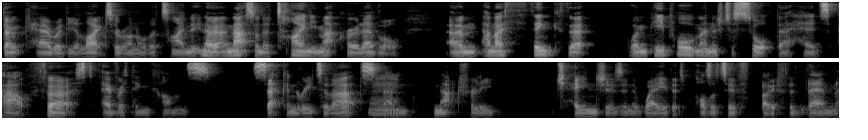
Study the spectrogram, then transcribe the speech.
don't care whether your lights are on all the time, you know, and that's on a tiny macro level. Um, and I think that when people manage to sort their heads out first, everything comes secondary to that Mm. and naturally changes in a way that's positive both for them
